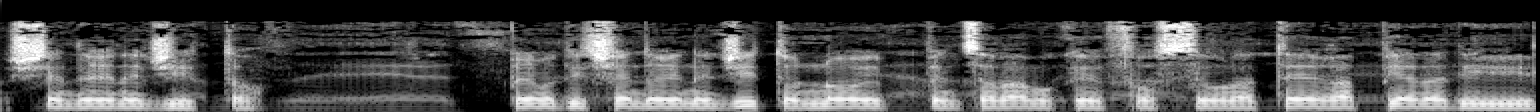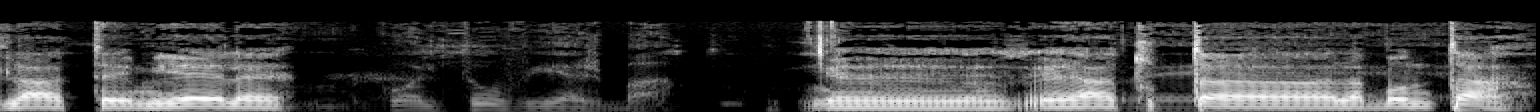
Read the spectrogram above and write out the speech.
scendere in Egitto. Prima di scendere in Egitto noi pensavamo che fosse una terra piena di latte e miele eh, e ha tutta la bontà,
